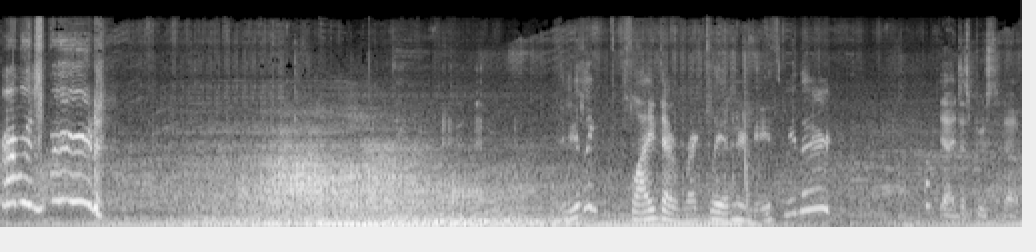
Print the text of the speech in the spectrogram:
Robert's bird! Did you like fly directly underneath me there? Yeah, I just boosted up.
